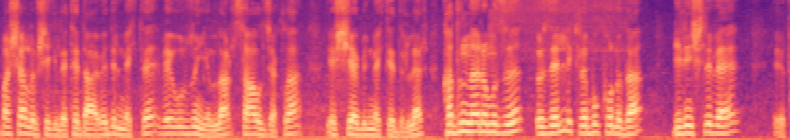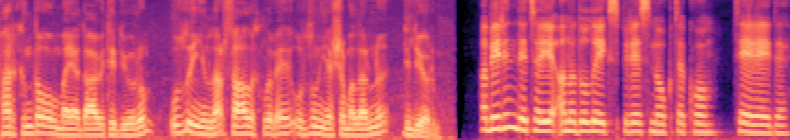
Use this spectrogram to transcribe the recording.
başarılı bir şekilde tedavi edilmekte ve uzun yıllar sağlıcakla yaşayabilmektedirler. Kadınlarımızı özellikle bu konuda bilinçli ve e, farkında olmaya davet ediyorum. Uzun yıllar sağlıklı ve uzun yaşamalarını diliyorum. Haberin detayı anadoluexpress.com.tr'de.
